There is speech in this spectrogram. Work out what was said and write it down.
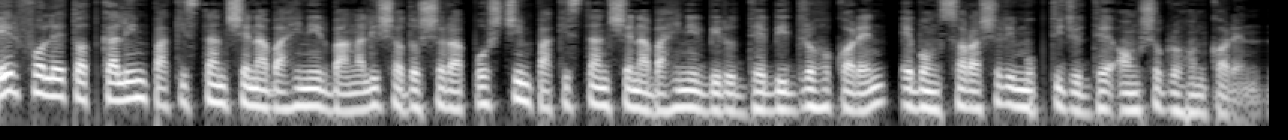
এর ফলে তৎকালীন পাকিস্তান সেনাবাহিনীর বাঙালি সদস্যরা পশ্চিম পাকিস্তান সেনাবাহিনীর বিরুদ্ধে বিদ্রোহ করেন এবং সরাসরি মুক্তিযুদ্ধে অংশগ্রহণ করেন।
